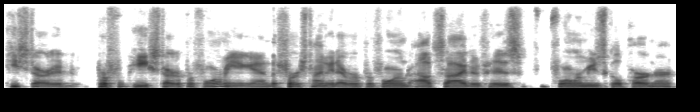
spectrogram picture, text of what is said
He started he started performing again. The first time he'd ever performed outside of his former musical partner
